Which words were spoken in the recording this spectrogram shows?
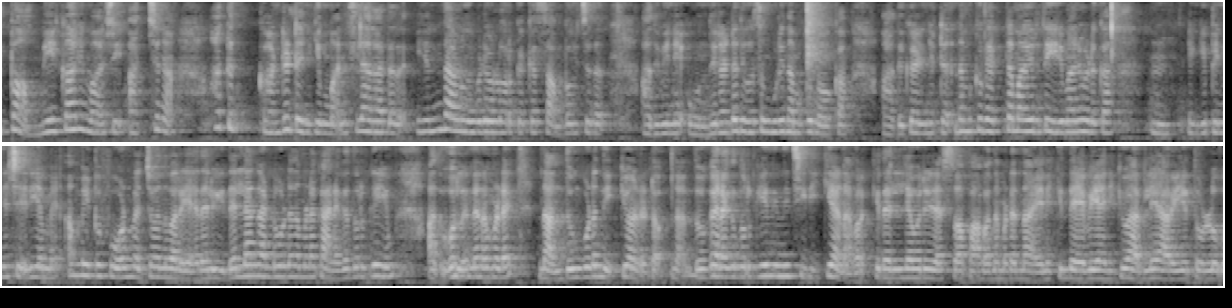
ഇപ്പൊ അമ്മയെക്കാളും വാശി അച്ഛനാ. അത് കണ്ടിട്ട് എനിക്ക് മനസ്സിലാകാത്തത് എന്താണോ ഇവിടെയുള്ളവർക്കൊക്കെ സംഭവിച്ചത്. അത് പിന്നെ ഒന്ന് രണ്ട് ദിവസം കൂടി നമുക്ക് നോക്കാം. അത് കഴിഞ്ഞിട്ട് നമുക്ക് വ്യക്തമായൊരു തീരുമാനം എടുക്കാം. എങ്കിൽ പിന്നെ ശരി അമ്മ. അമ്മ ഇപ്പൊ ഫോൺ വെച്ചോ എന്ന് പറയാം. ഏതായാലും ഇതെല്ലാം കണ്ടുകൊണ്ട് നമ്മുടെ കനകദുർഗയും അതുപോലെ തന്നെ നമ്മുടെ നന്ദുവും കൂടെ നിൽക്കുവാണ് കേട്ടോ നന്ദുവും കനകദുർഗയും നിന്ന് ചിരിക്കുകയാണ് അവർക്കിതെല്ലാം ഒരു രസമാണ് പാവം നമ്മുടെ നയനയ്ക്കും ദേവയാനിക്കും അറിലേ അറിയത്തുള്ളൂ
